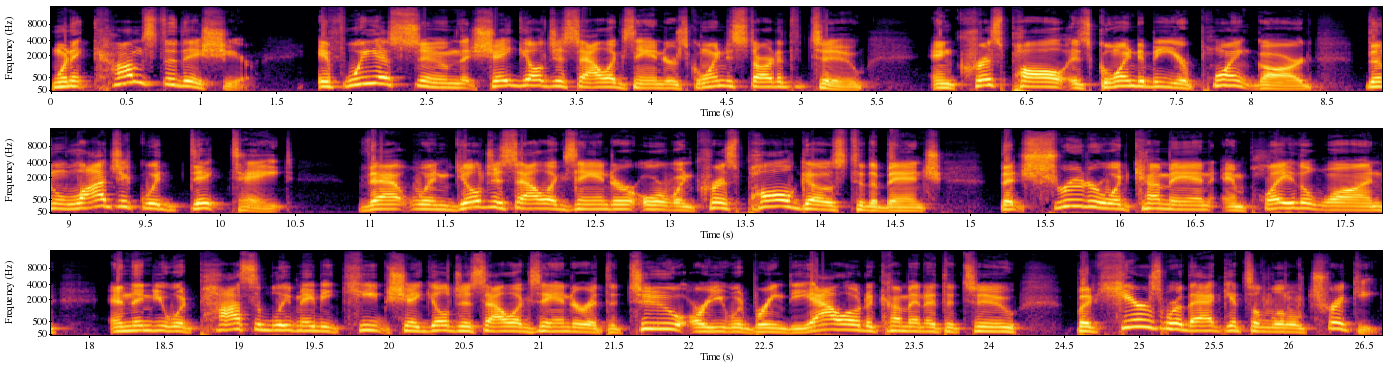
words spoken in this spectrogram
When it comes to this year, if we assume that Shai Gilgeous-Alexander is going to start at the two and Chris Paul is going to be your point guard, then logic would dictate that when Gilgeous-Alexander or when Chris Paul goes to the bench, that Schroeder would come in and play the one, and then you would possibly maybe keep Shai Gilgeous-Alexander at the two, or you would bring Diallo to come in at the two. But here's where that gets a little tricky.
